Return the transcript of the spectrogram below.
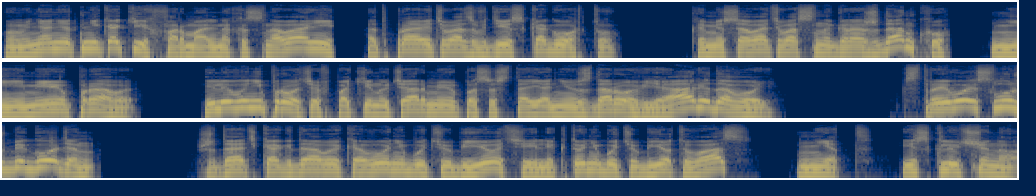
У меня нет никаких формальных оснований отправить вас в дискогорту. Комиссовать вас на гражданку? Не имею права. Или вы не против покинуть армию по состоянию здоровья, а, рядовой? К строевой службе годен. Ждать, когда вы кого-нибудь убьете или кто-нибудь убьет вас? Нет, исключено.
